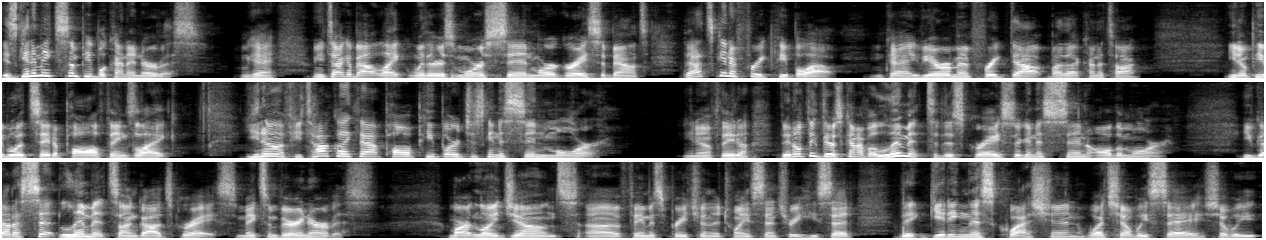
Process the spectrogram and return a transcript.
is going to make some people kind of nervous. Okay? When you talk about like when there's more sin, more grace abounds, that's going to freak people out. Okay? Have you ever been freaked out by that kind of talk? You know, people would say to Paul things like, you know, if you talk like that, Paul, people are just going to sin more. You know, if they don't, if they don't think there's kind of a limit to this grace, they're going to sin all the more. You've got to set limits on God's grace. It makes them very nervous. Martyn Lloyd-Jones, a famous preacher in the 20th century, he said that getting this question, what shall we say? Shall we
